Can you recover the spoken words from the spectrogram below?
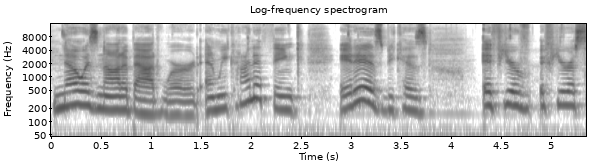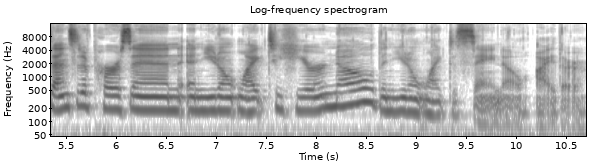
No is not a bad word. And we kind of think it is because if you're if you're a sensitive person and you don't like to hear no, then you don't like to say no either.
